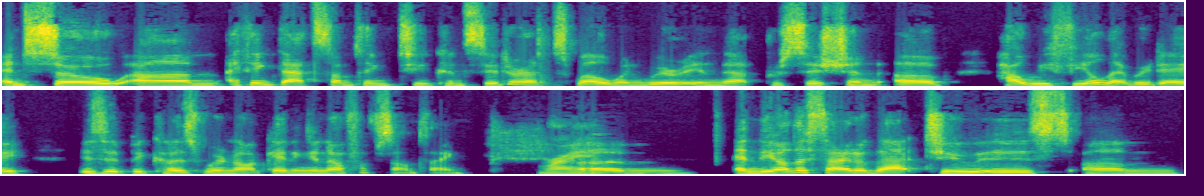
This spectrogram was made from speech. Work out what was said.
and so um, i think that's something to consider as well when we're in that position of how we feel every day is it because we're not getting enough of something? Right. Um, and the other side of that too is um,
